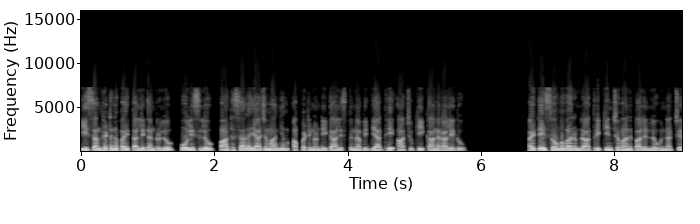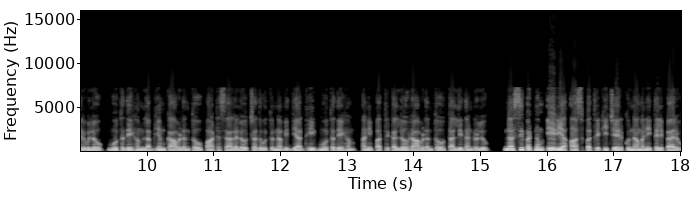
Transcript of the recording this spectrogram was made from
ఈ సంఘటనపై తల్లిదండ్రులు పోలీసులు పాఠశాల యాజమాన్యం అప్పటి నుండి గాలిస్తున్న విద్యార్థి ఆచూకీ కానరాలేదు. అయితే సోమవారం రాత్రి కించవానిపాలెంలో ఉన్న చెరువులో మూతదేహం లభ్యం కావడంతో పాఠశాలలో చదువుతున్న విద్యార్థి మూతదేహం అని పత్రికల్లో రావడంతో తల్లిదండ్రులు నర్సీపట్నం ఏరియా ఆసుపత్రికి చేరుకున్నామని తెలిపారు.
